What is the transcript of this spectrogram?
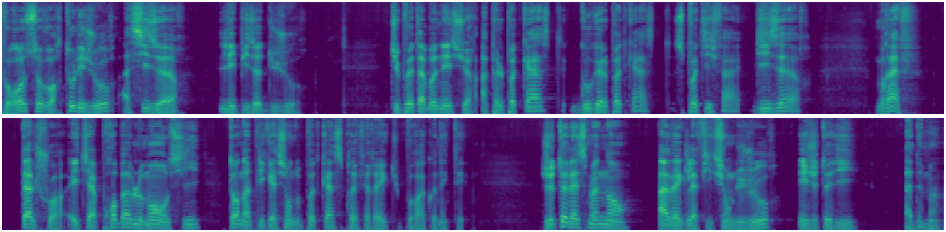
pour recevoir tous les jours à 6 heures l'épisode du jour. Tu peux t'abonner sur Apple Podcast, Google Podcast, Spotify, Deezer. Bref, tu as le choix et tu as probablement aussi ton application de podcast préférée que tu pourras connecter. Je te laisse maintenant avec la fiction du jour et je te dis à demain.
